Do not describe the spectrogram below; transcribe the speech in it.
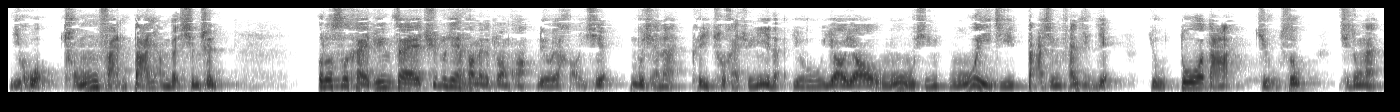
以获重返大洋的新生。俄罗斯海军在驱逐舰方面的状况略微好一些，目前呢可以出海巡弋的有幺幺五五型无畏级大型反潜舰。有多达九艘，其中呢，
